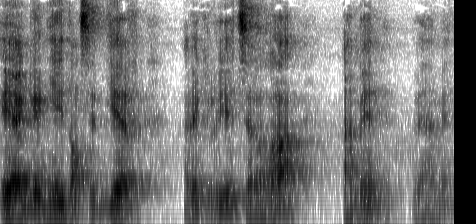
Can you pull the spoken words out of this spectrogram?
et à gagner dans cette guerre avec le Yetzirah. Amen. Amen.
